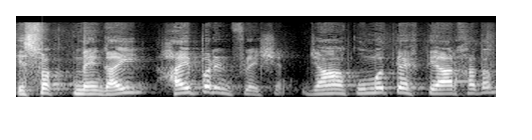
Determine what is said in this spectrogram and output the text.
इस वक्त महँगाई हाइपर इन्फ्लेशन जहाँ हुकूमत का इख्तियार ख़त्म,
